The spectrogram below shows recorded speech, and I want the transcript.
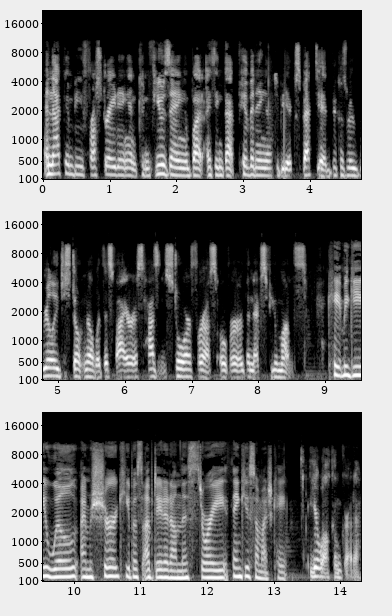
And that can be frustrating and confusing, but I think that pivoting is to be expected because we really just don't know what this virus has in store for us over the next few months. Kate McGee will, I'm sure, keep us updated on this story. Thank you so much, Kate. You're welcome, Greta.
